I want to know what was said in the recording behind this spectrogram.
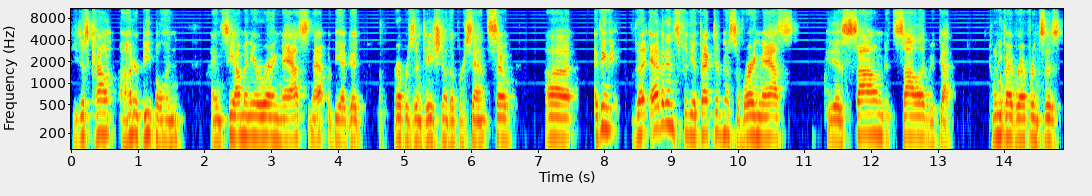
you just count 100 people and and see how many are wearing masks, and that would be a good representation of the percent. So uh, I think the evidence for the effectiveness of wearing masks is sound, it's solid. We've got 25 references,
